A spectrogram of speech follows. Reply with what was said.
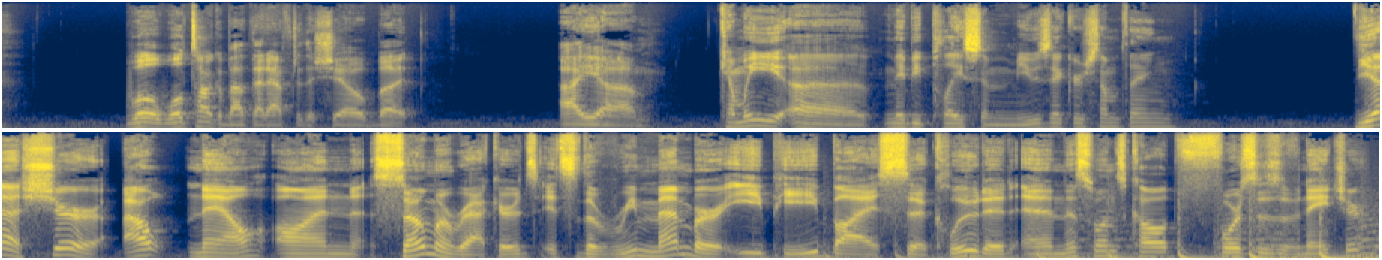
Well, we'll talk about that after the show, but I um can we uh maybe play some music or something? Yeah, sure. Out now on Soma Records. It's the Remember EP by Secluded, and this one's called Forces of Nature.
